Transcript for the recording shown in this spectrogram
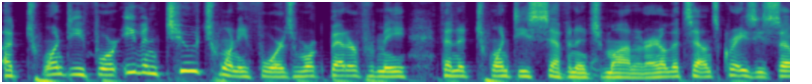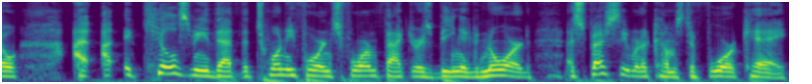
a 24, even two 24s work better for me than a 27 inch monitor. I know that sounds crazy. So I, I, it kills me that the 24 inch form factor is being ignored, especially when it comes to 4K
